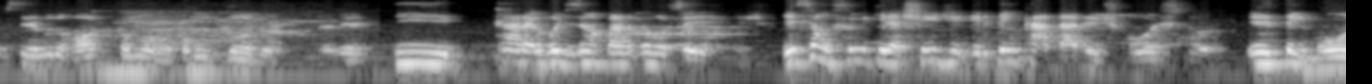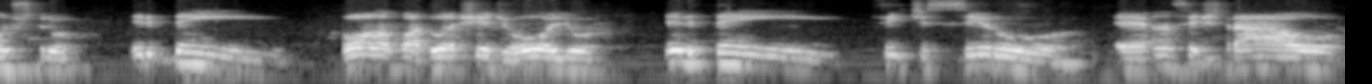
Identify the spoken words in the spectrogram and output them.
o cinema do rock como, como um todo. E, cara, eu vou dizer uma parada pra vocês. Esse é um filme que ele é cheio de. Ele tem cadáver exposto, ele tem monstro, ele tem bola voadora cheia de olho, ele tem feiticeiro é, ancestral.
